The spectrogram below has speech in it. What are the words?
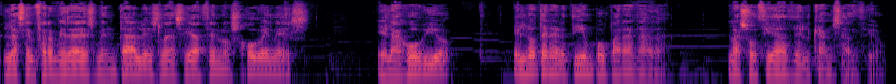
las enfermedades mentales, la ansiedad en los jóvenes, el agobio, el no tener tiempo para nada, la sociedad del cansancio.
